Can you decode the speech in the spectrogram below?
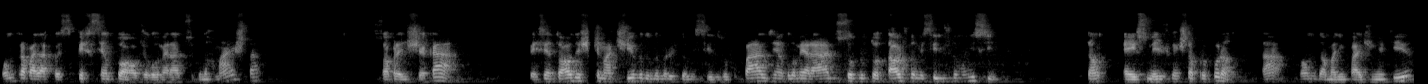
vamos trabalhar com esse percentual de aglomerados subnormais, tá? Só para a gente checar. Percentual da estimativa do número de domicílios ocupados em aglomerados sobre o total de domicílios do município. Então, é isso mesmo que a gente está procurando, tá? Vamos dar uma limpadinha aqui.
